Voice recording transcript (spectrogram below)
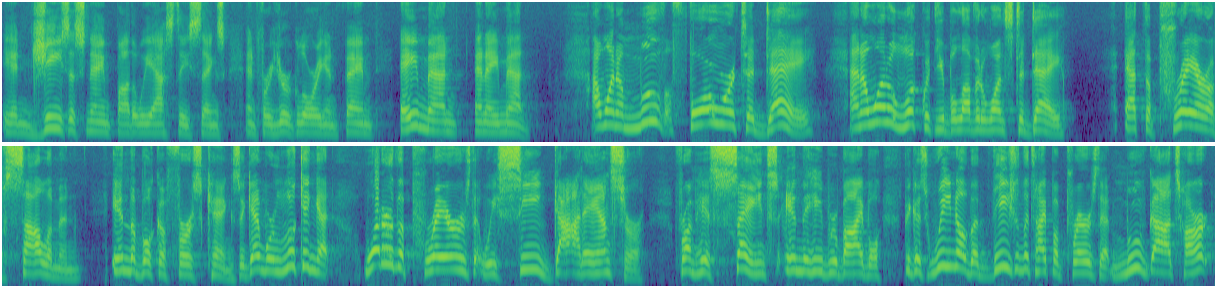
In Jesus' name, Father, we ask these things and for your glory and fame. Amen and amen. I want to move forward today, and I want to look with you, beloved ones, today at the prayer of Solomon in the book of First Kings. Again, we're looking at what are the prayers that we see God answer from His saints in the Hebrew Bible, because we know that these are the type of prayers that move God's heart,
